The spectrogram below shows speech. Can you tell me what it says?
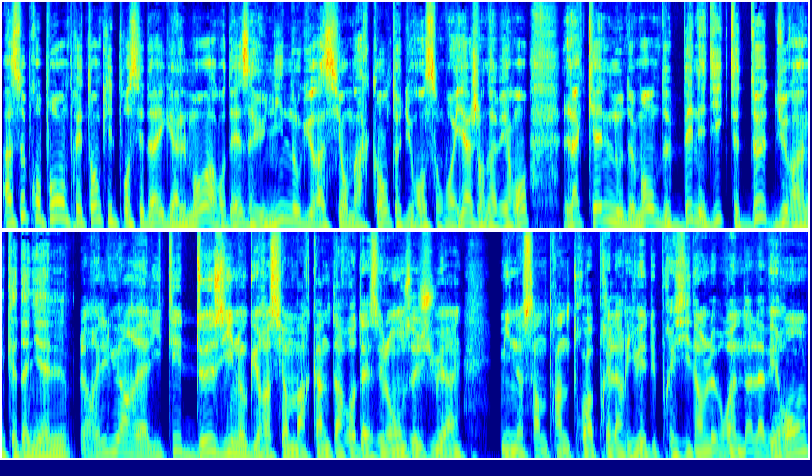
À ce propos, on prétend qu'il procéda également à Rodez à une inauguration marquante durant son voyage en Aveyron, laquelle nous demande Bénédicte de Durinck, Daniel. Alors, il y a eu en réalité deux inaugurations marquantes à Rodez le 11 juin 1933 après l'arrivée du président Lebrun dans l'Aveyron,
